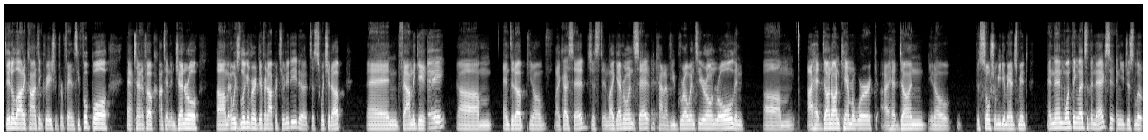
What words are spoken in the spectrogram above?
did a lot of content creation for fantasy football and NFL content in general. Um, and was looking for a different opportunity to to switch it up, and found the game. Um, ended up, you know, like I said, just and like everyone said, kind of you grow into your own role. And um, I had done on camera work, I had done, you know, the social media management, and then one thing led to the next, and you just learn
